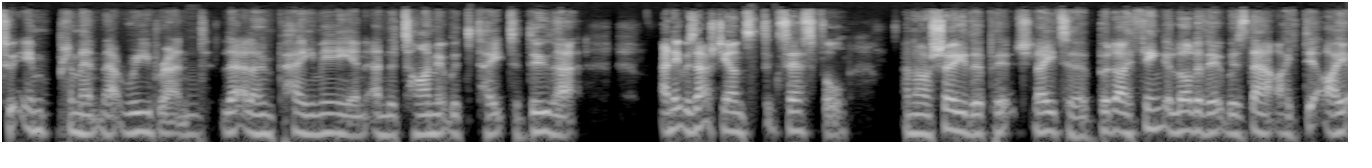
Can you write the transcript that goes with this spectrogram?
to implement that rebrand, let alone pay me and, and the time it would take to do that. And it was actually unsuccessful and I'll show you the pitch later. But I think a lot of it was that I, I,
